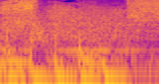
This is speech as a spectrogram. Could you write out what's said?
Thank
